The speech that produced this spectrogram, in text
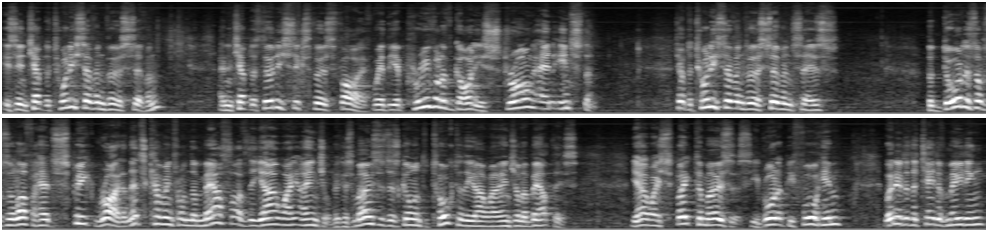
is in chapter 27, verse 7, and in chapter 36, verse 5, where the approval of God is strong and instant. Chapter 27, verse 7 says, The daughters of Zelophehad speak right, and that's coming from the mouth of the Yahweh angel, because Moses has gone to talk to the Yahweh angel about this. Yahweh spoke to Moses, he brought it before him, went into the tent of meeting,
